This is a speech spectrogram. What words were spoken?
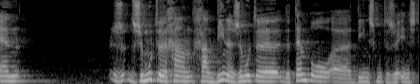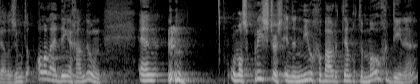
En ze, ze, moeten gaan, gaan dienen. Ze moeten de tempeldienst uh, moeten ze instellen. Ze moeten allerlei dingen gaan doen. En om als priesters in de nieuw gebouwde tempel te mogen dienen,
